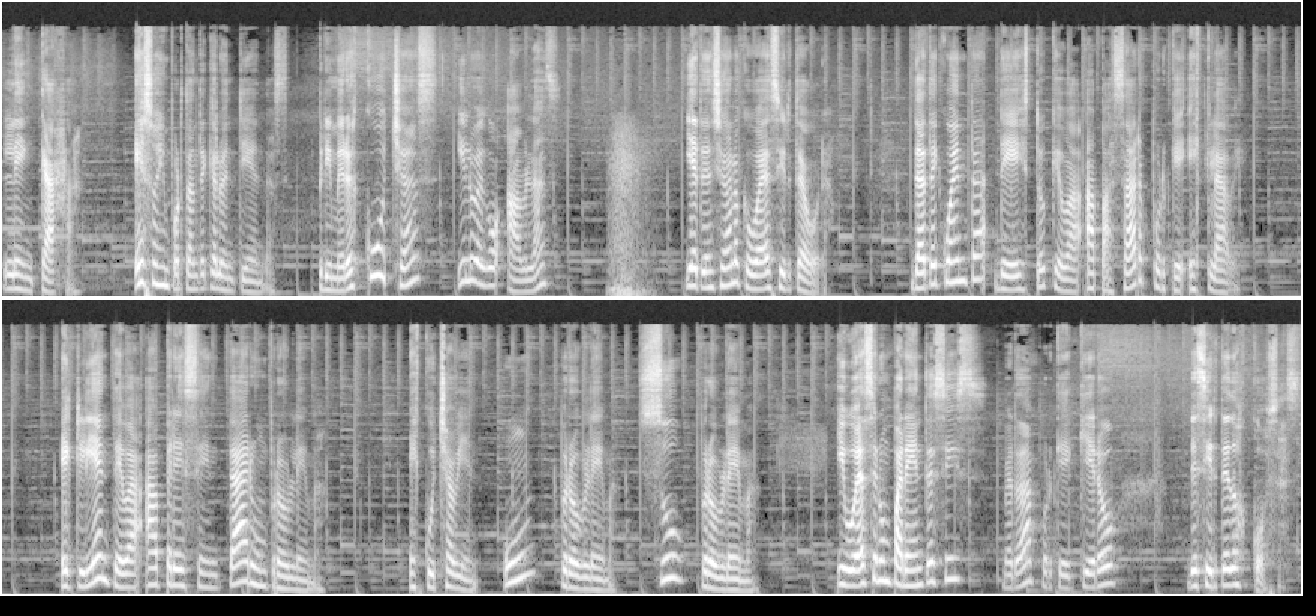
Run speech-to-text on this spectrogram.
le encaja. Eso es importante que lo entiendas. Primero escuchas y luego hablas. Y atención a lo que voy a decirte ahora. Date cuenta de esto que va a pasar porque es clave. El cliente va a presentar un problema. Escucha bien, un problema, su problema. Y voy a hacer un paréntesis, ¿verdad? Porque quiero decirte dos cosas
